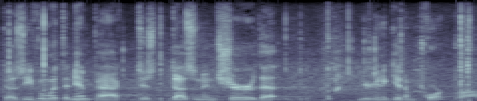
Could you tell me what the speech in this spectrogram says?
Because even with an impact, just doesn't ensure that you're going to get them torqued properly.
